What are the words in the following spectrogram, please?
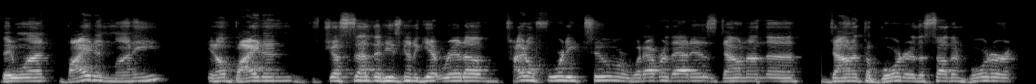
they want Biden money. You know, Biden just said that he's going to get rid of Title 42 or whatever that is down on the, down at the border, the southern border,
